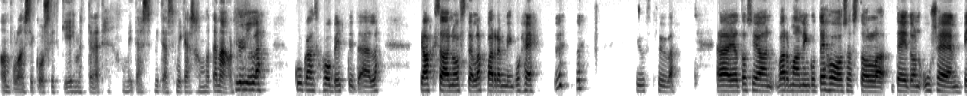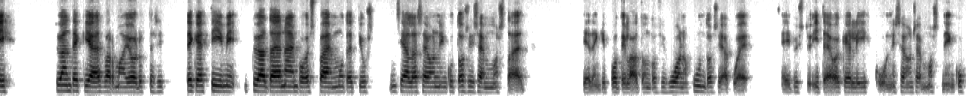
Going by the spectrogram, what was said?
ambulanssikuskitkin ihmettelet, mitäs, mitäs, mikäs homma tämä on. Kyllä, kukas hobitti täällä jaksaa nostella paremmin kuin he. Just hyvä. Ja tosiaan varmaan niin kuin teho-osastolla teitä on useampi työntekijä, että varmaan joudutte sitten tekemään tiimityötä ja näin poispäin, mutta just siellä se on niin kuin tosi semmoista, että tietenkin potilaat on tosi huonokuntoisia, kun ei, ei pysty itse oikein liikkuun, niin se on semmoista niin kuin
